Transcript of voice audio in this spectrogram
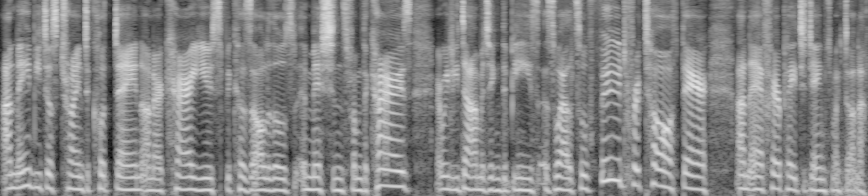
and maybe just trying to cut down on our car use because all of those emissions from the cars are really damaging the bees as well. So food for thought there, and uh, fair play to James McDonough.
